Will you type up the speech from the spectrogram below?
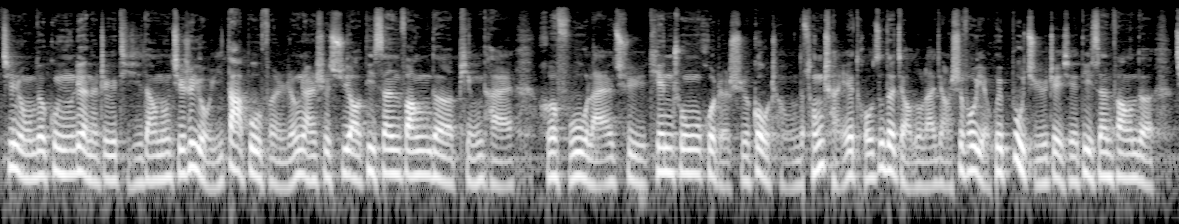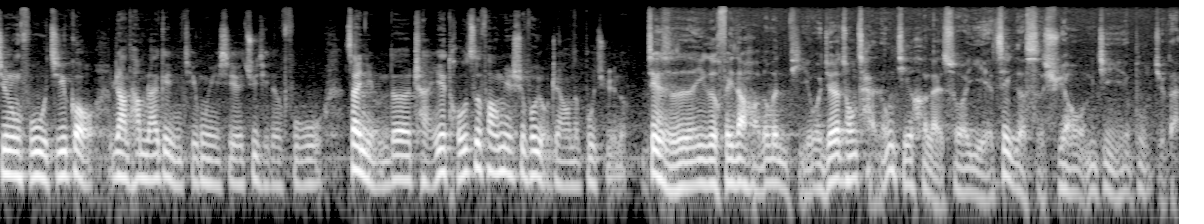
金融的供应链的这个体系当中，其实有一大部分仍然是需要第三方的平台和服务来去填充或者是构成的。从产业投资的角度来讲，是否也会布局这些第三方的金融服务机构，让他们来给你们提供一些具体的服务？在你们的产业投资方面，是否有这样的布局呢？这是一个非常好的问题。我觉得从产融结合来说，也这个是需要我们进行布局的。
